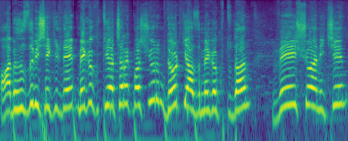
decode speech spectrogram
Abi hızlı bir şekilde mega kutuyu açarak başlıyorum. 4 yazdı mega kutudan. Ve şu an için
